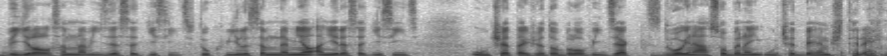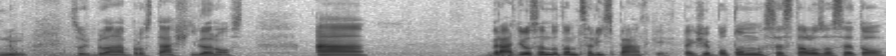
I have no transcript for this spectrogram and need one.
vydělal jsem navíc 10 tisíc. V tu chvíli jsem neměl ani 10 tisíc účet, takže to bylo víc jak zdvojnásobený účet během 4 dnů, což byla naprostá šílenost. A vrátil jsem to tam celý zpátky. Takže potom se stalo zase to,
